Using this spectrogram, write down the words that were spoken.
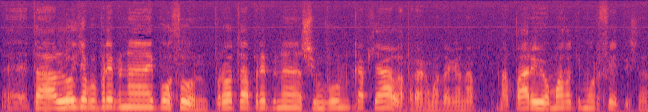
ε, τα λόγια που πρέπει να υποθούν. Πρώτα πρέπει να συμβούν κάποια άλλα πράγματα για να, να πάρει η ομάδα τη μορφή της. Δεν,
